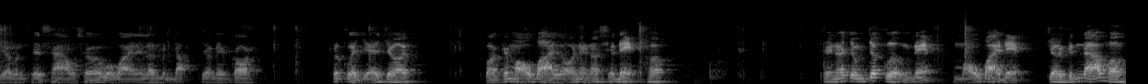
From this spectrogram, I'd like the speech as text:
giờ mình sẽ xào sơ bộ bài này lên mình đọc cho anh em coi rất là dễ chơi. Và cái mẫu bài lỗi này nó sẽ đẹp hơn. Thì nói chung chất lượng đẹp mẫu bài đẹp chơi kín đáo hơn.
